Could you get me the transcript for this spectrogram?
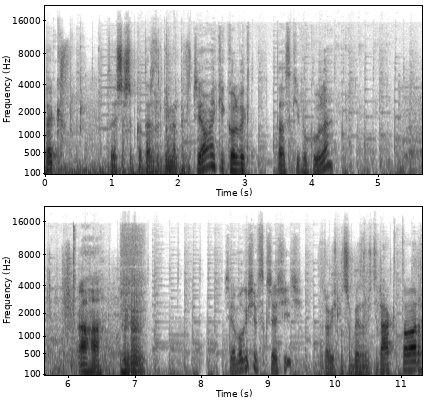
Pyk. Tu jeszcze szybko też zrobimy pyk. Czy ja mam jakiekolwiek taski w ogóle? Aha. Czy ja mogę się wskrzesić? Zrobić, potrzebuję zrobić reaktor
